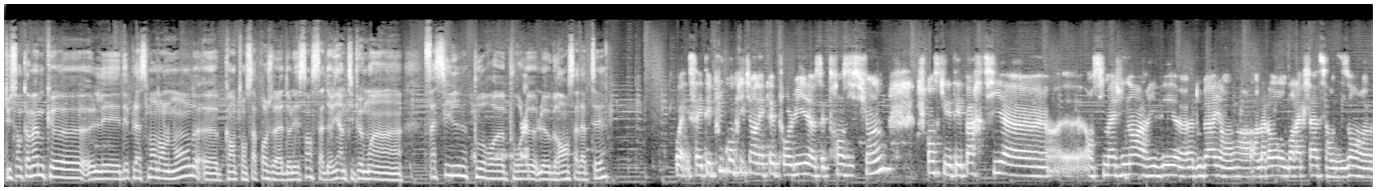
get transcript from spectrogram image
Tu sens quand même que les déplacements dans le monde, euh, quand on s'approche de l'adolescence, ça devient un petit peu moins facile pour, pour le, le grand s'adapter? Ouais, ça a été plus compliqué en effet pour lui euh, cette transition. Je pense qu'il était parti euh, euh, en s'imaginant arriver à Dubaï en, allant dans la classe et en disant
